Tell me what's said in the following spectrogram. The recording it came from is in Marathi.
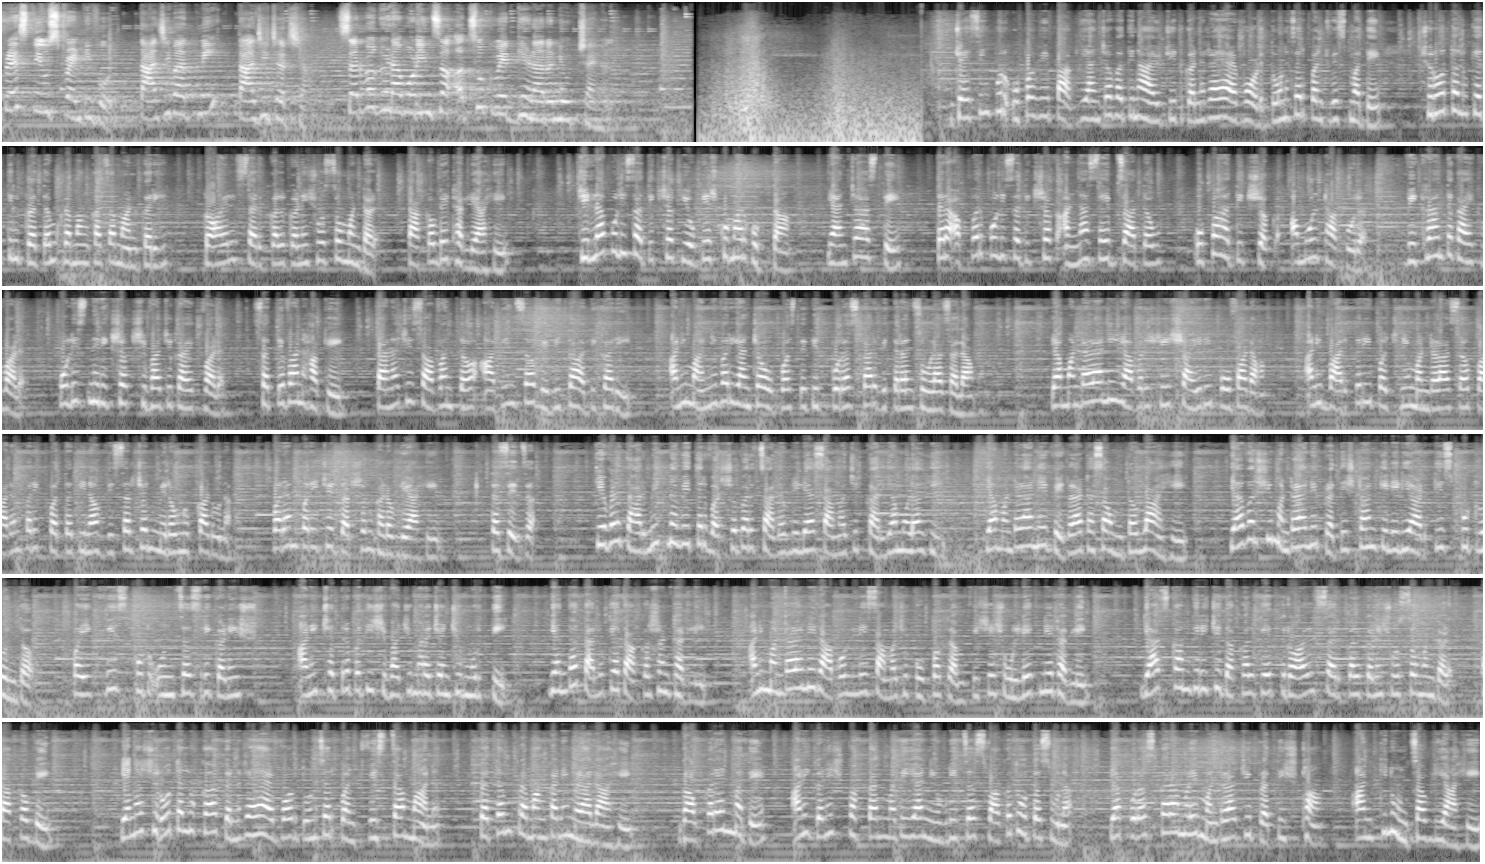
Express news twenty four. ताजी बातमी ताजी चर्चा. सर्व घडामोडींचा अचूक वेध घेणारं न्यूज चॅनल. जयसिंगपूर उपविभाग यांच्या वतीनं आयोजित गणराय अवॉर्ड दोन हजार पंचवीसमध्ये शिरो तालुक्यातील प्रथम क्रमांकाचा मानकरी रॉयल सर्कल गणेशोत्सव मंडळ टाकवडे ठरले आहे. जिल्हा पोलीस अधीक्षक योगेश कुमार गुप्ता यांच्या हस्ते तर अप्पर पोलीस अधीक्षक अण्णासाहेब जाधव उप अधीक्षक अमोल ठाकूर विक्रांत गायकवाड पोलीस निरीक्षक शिवाजी गायकवाड सत्यवान हाके तानाजी सावंत आदींसह विविध अधिकारी आणि मान्यवर यांच्या उपस्थितीत पुरस्कार वितरण सोहळा झाला. या मंडळाने यावर्षी शाहिरी पोवाडा आणि वारकरी भजनी मंडळासह पारंपरिक पद्धतीनं विसर्जन मिरवणूक काढून परंपरेचे दर्शन घडवले आहे. तसेच केवळ धार्मिक नव्हे तर वर्षभर चालवलेल्या सामाजिक कार्यामुळेही या मंडळाने वेगळा ठसा उमटवला आहे. यावर्षी मंडळाने प्रतिष्ठान केलेली अडतीस फूट रुंद व एकवीस फूट उंच श्री गणेश आणि छत्रपती शिवाजी महाराजांची मूर्ती यंदा तालुक्यात आकर्षण ठरली आणि मंडळाने राबवलेले सामाजिक उपक्रम विशेष उल्लेखनीय ठरले. याच कामगिरीची दखल घेत रॉयल सर्कल गणेशोत्सव मंडळ टाकवडे यांना शिरो तालुका गणराया अवॉर्ड दोन हजार पंचवीसचा मान प्रथम क्रमांकाने मिळाला आहे. गावकऱ्यांमध्ये आणि गणेश भक्तांमध्ये या निवडीचं स्वागत होत असून या पुरस्कारामुळे मंडळाची प्रतिष्ठा आणखीन उंचावली आहे.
